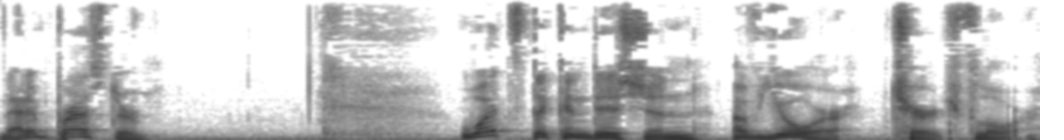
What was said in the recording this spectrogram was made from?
That impressed her. What's the condition of your church floor?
